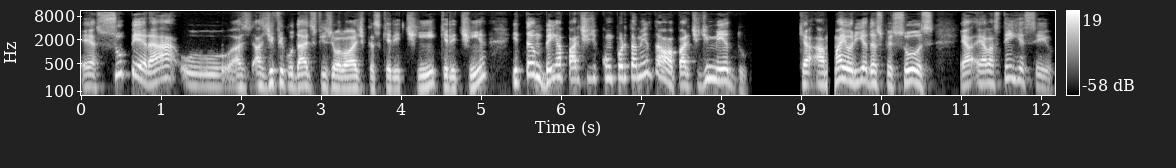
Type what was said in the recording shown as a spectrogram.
é, superar o- as, as dificuldades fisiológicas que ele, tinha, que ele tinha, e também a parte de comportamental, a parte de medo, que a, a maioria das pessoas, e- elas têm receio.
